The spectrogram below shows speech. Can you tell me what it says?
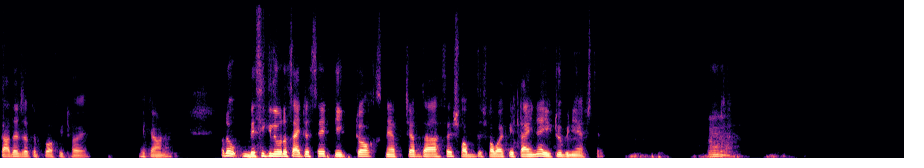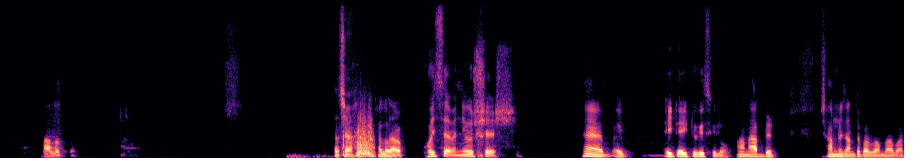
তাদের যাতে প্রফিট হয় এই কারণে। ওটা বেসিক্যালি ওরা চাইতেছে টিকটক স্ন্যাপচ্যাট যা আছে সব সবাইকে তাই না ইউটিউবে নিয়ে আসতে। হুম। ভালো তো। আচ্ছা হ্যালো হয়েছে? নিউজ শেষ? হ্যাঁ এই- এইটা এইটুকুই ছিল। আপডেট সামনে জানতে পারব আমরা আবার।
